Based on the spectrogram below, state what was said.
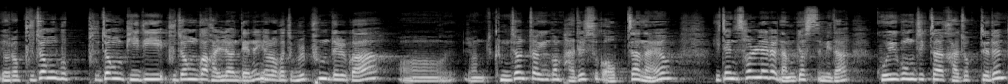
여러 부정 부정 비리 부정과 관련되는 여러 가지 물품들과 어, 이런 금전적인 건 받을 수가 없잖아요. 이젠 선례를 남겼습니다. 고위 공직자 가족들은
